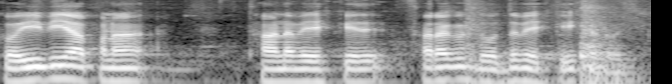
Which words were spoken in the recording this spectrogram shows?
ਕੋਈ ਵੀ ਆਪਣਾ ਥਣ ਵੇਖ ਕੇ, ਸਾਰਾ ਕੁਝ ਦੁੱਧ ਵੇਖ ਕੇ ਹੀ ਖੜੋ ਜੀ।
